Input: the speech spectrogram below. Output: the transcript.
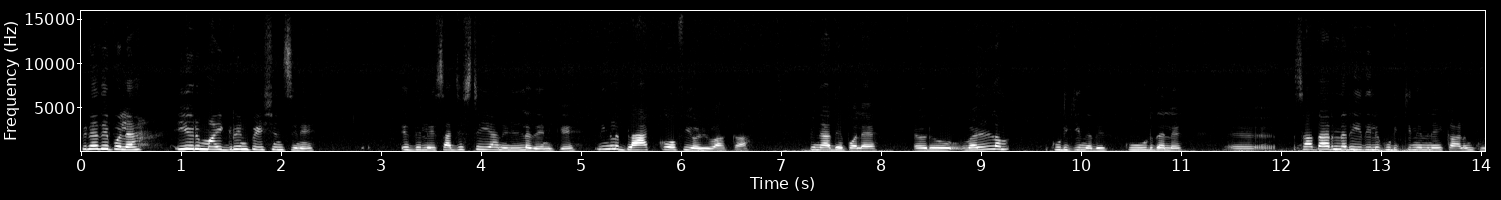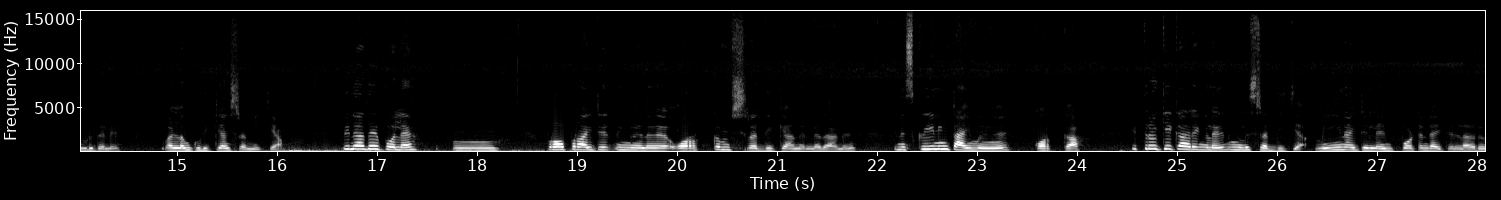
പിന്നെ അതേപോലെ ഈ ഒരു മൈഗ്രെയിൻ പേഷ്യൻസിന് ഇതിൽ സജസ്റ്റ് ചെയ്യാനുള്ളത് എനിക്ക് നിങ്ങൾ ബ്ലാക്ക് കോഫി ഒഴിവാക്കുക. പിന്നെ അതേപോലെ ഒരു വെള്ളം കുടിക്കുന്നത് കൂടുതൽ സാധാരണ രീതിയിൽ കുടിക്കുന്നതിനേക്കാളും കൂടുതൽ വെള്ളം കുടിക്കാൻ ശ്രമിക്കുക. പിന്നെ അതേപോലെ പ്രോപ്പറായിട്ട് നിങ്ങൾ ഉറക്കം ശ്രദ്ധിക്കുക എന്നുള്ളതാണ്. പിന്നെ സ്ക്രീനിങ് ടൈമിങ് കുറക്കുക. ഇത്രയൊക്കെ കാര്യങ്ങൾ നിങ്ങൾ ശ്രദ്ധിക്കുക. മെയിനായിട്ടുള്ള ഇമ്പോർട്ടന്റ് ആയിട്ടുള്ള ഒരു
